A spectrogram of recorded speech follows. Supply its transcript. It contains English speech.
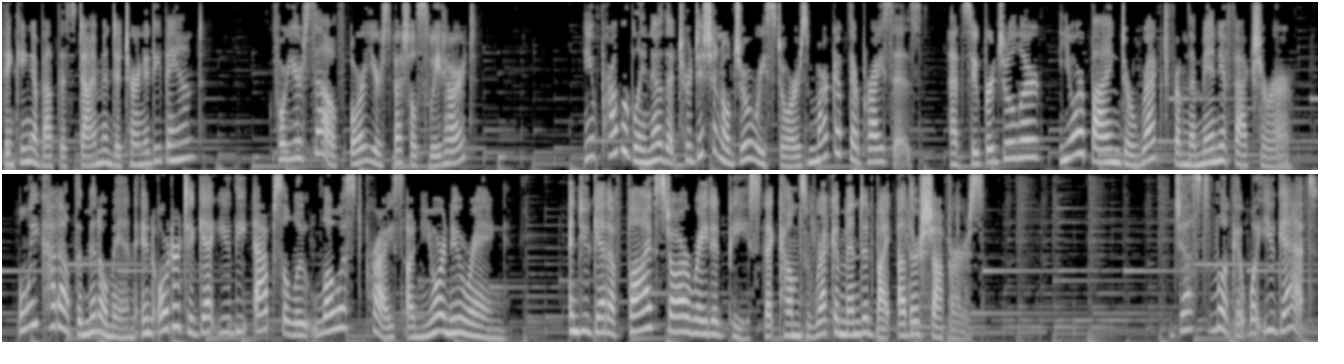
Thinking about this diamond eternity band? For yourself or your special sweetheart? You probably know that traditional jewelry stores mark up their prices. At Super Jeweler, you're buying direct from the manufacturer. We cut out the middleman in order to get you the absolute lowest price on your new ring. And you get a 5-star rated piece that comes recommended by other shoppers. Just look at what you get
